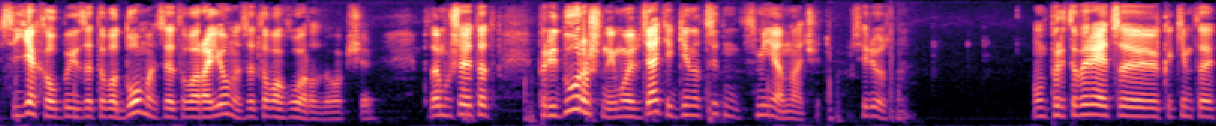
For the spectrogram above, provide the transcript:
съехал бы из этого дома, из этого района, из этого города вообще. Потому что этот придурочный мой взять и геноцид с меня начать. Серьезно. Он притворяется каким-то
